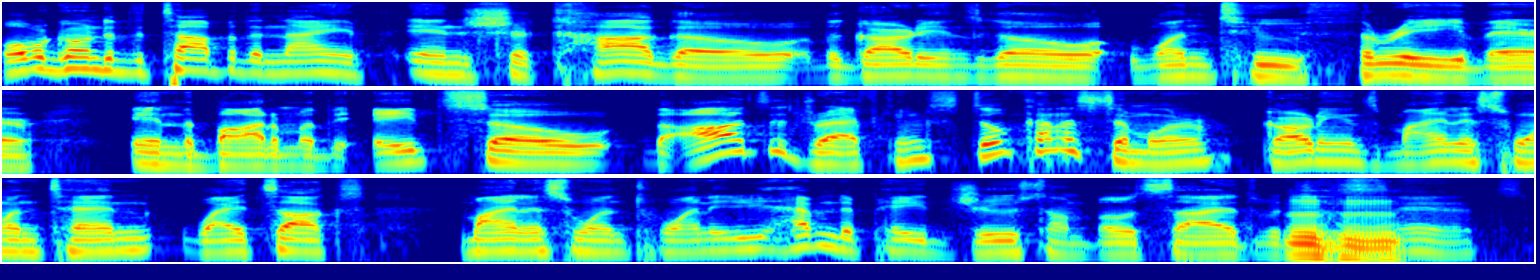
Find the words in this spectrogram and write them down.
Well, we're going to the top of the ninth in Chicago. The Guardians go one, two, three there in the bottom of the eighth. So the odds at DraftKings still kind of similar. Guardians minus 110, White Sox minus 120. You're having to pay juice on both sides, which Mhm. is eh, it's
